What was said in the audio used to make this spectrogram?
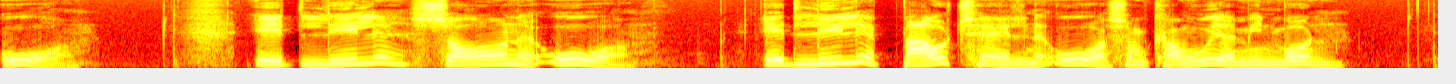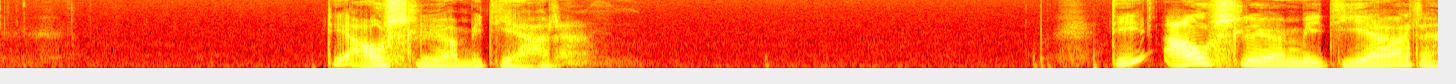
ord, et lille sårende ord, et lille bagtalende ord, som kommer ud af min mund, det afslører mit hjerte. Det afslører mit hjerte,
